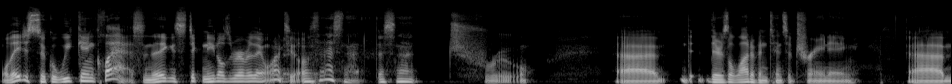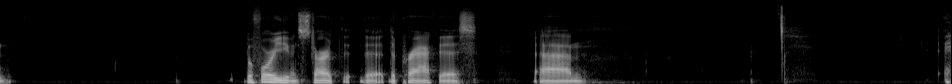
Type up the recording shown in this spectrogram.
well, they just took a weekend class and they can stick needles wherever they want to. Oh, that's not that's not true. Uh, th- there's a lot of intensive training. Um, before you even start the the, the practice, um,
